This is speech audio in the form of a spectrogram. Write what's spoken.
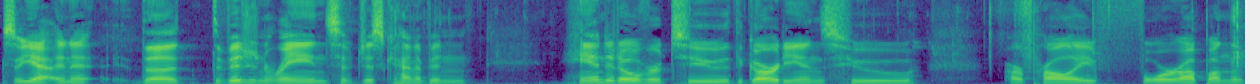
so yeah, and it, the division reigns have just kind of been handed over to the Guardians, who are probably four up on the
